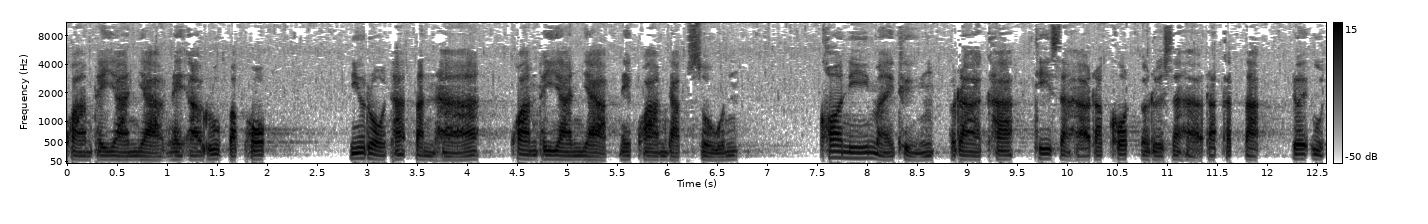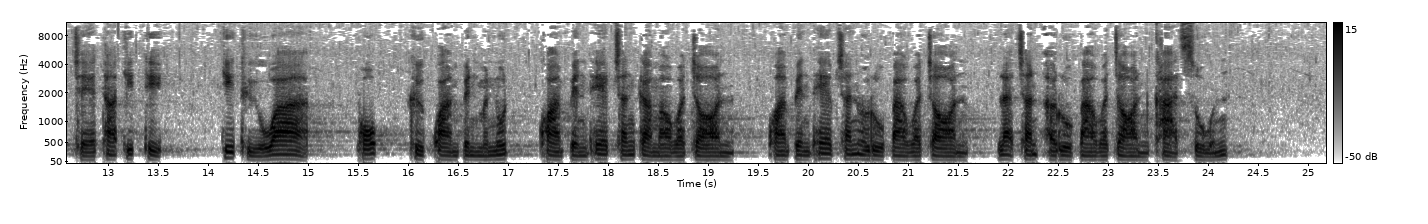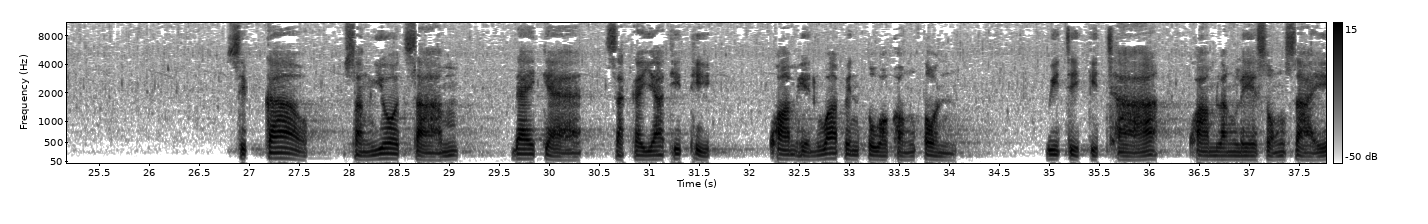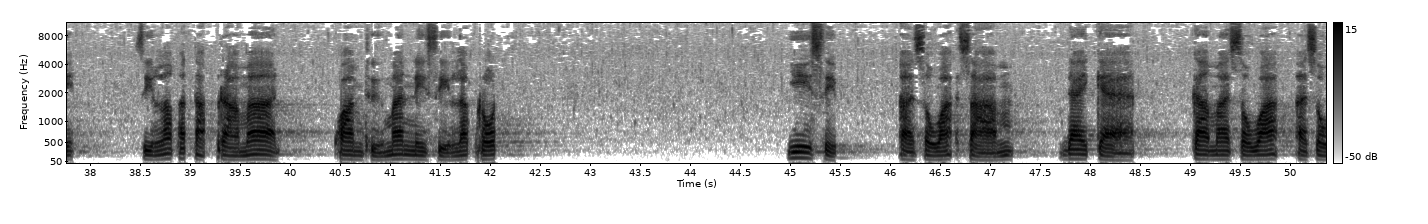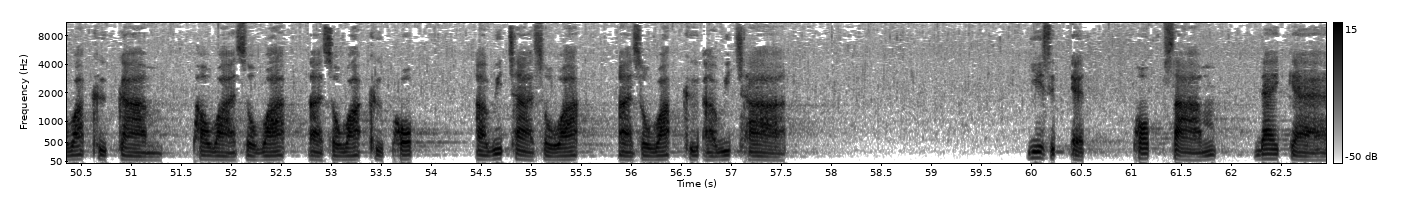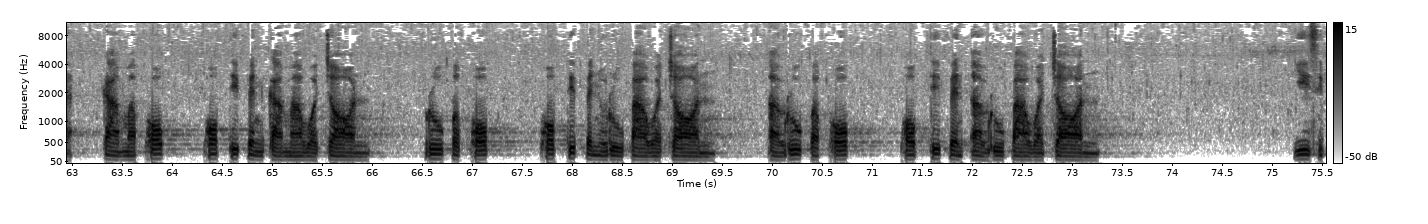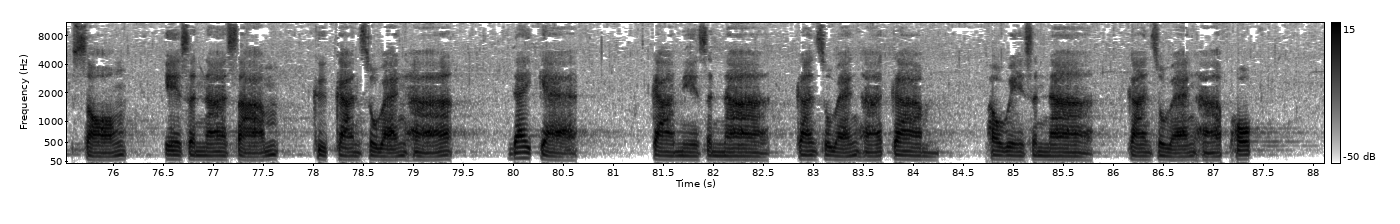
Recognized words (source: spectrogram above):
ความทยานอยากในอรูปภพ นิโรธตัณหา ความทยานอยากในความดับศูนย์ ข้อนี้หมายถึงราคะที่สหรคตหรือสหรคตะด้วยอุเฉททิฏฐิ ที่ถือว่าภพคือความเป็นมนุษย์ ความเป็นเทพชั้นกามาวจร ความเป็นเทพชั้นอรูปาวจร และชั้นอรูปาวจรขาดศูนย์สิบเก้าสังโยชน์สามได้แก่ สักยทิฏฐิ ความเห็นว่าเป็นตัวของตน วิจิกิจฉา ความลังเลสงสัย ศีลพัตปรามาตความถือมั่นในศีลพรตยี่สิบอาสวะสามได้แก่ กามาสวะอาสวะคือกาม ภาวาสวะ อาสวะคือภพ อวิชชาสวะ อาสวะคืออวิชชายี่สิบเอ็ดภพสาม ได้แก่ กามาภพภพที่เป็นกามาวจร รูปภพภพที่เป็นรูปาวจร อรูปภพภพที่เป็นอรูปาวจรยี่สิบสองเอสนาสามคือการแสวงหา ได้แก่ กาเมสนา การแสวงหากามภเวสนา การแสวงหาภพ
